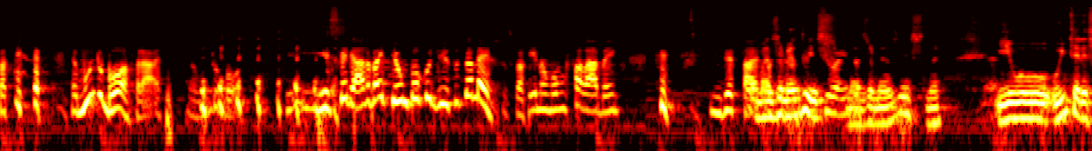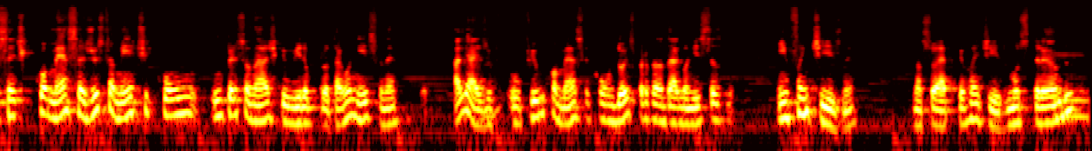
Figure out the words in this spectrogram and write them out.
Só que é muito boa a frase. É muito boa. E, e, esse seriado vai ter um pouco disso também. Só que não vamos falar bem em. É mais ou menos isso. Ainda. Mais ou menos isso, né? É. E o, o interessante é que começa justamente com um personagem que vira o protagonista, né? Aliás, o, o filme começa com dois protagonistas infantis, né? Na sua época infantis, mostrando Sim.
